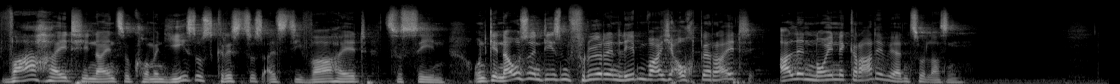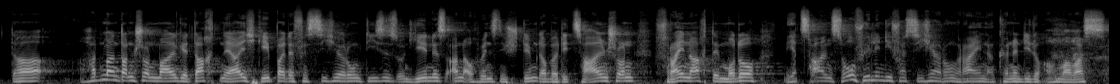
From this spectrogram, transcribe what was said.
Wahrheit hineinzukommen, Jesus Christus als die Wahrheit zu sehen. Und genauso in diesem früheren Leben war ich auch bereit, alle Neune gerade werden zu lassen. Da hat man dann schon mal gedacht, naja, ich gebe bei der Versicherung dieses und jenes an, auch wenn es nicht stimmt, aber die zahlen schon frei nach dem Motto, wir zahlen so viel in die Versicherung rein, dann können die doch auch mal was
